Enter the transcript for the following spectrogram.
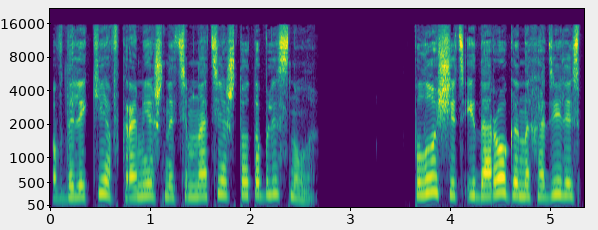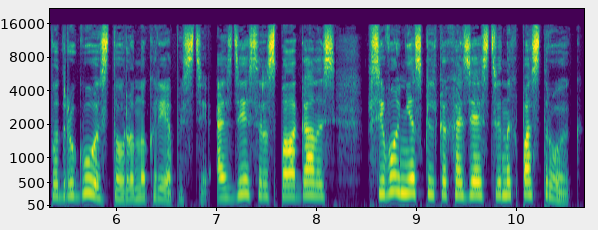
Вдалеке, в кромешной темноте, что-то блеснуло. Площадь и дорога находились по другую сторону крепости, а здесь располагалось всего несколько хозяйственных построек,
